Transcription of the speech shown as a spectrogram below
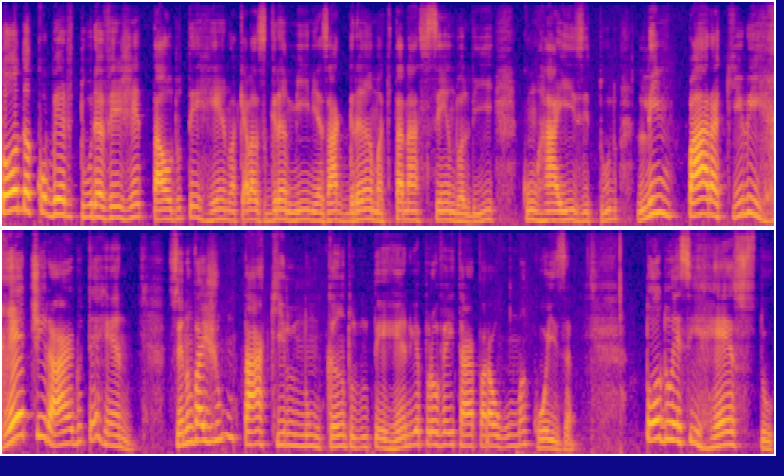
toda a cobertura vegetal do terreno, aquelas gramíneas, a grama que está nascendo ali, com raiz e tudo, limpar aquilo e retirar do terreno. Você não vai juntar aquilo num canto do terreno e aproveitar para alguma coisa. Todo esse resto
